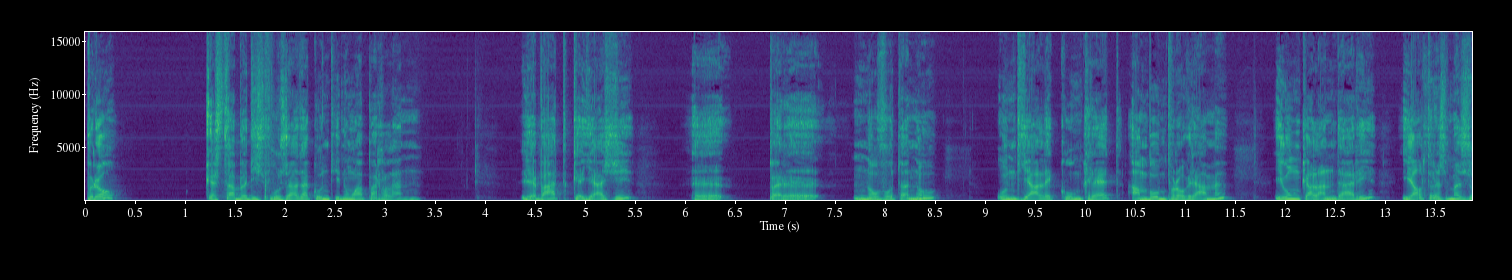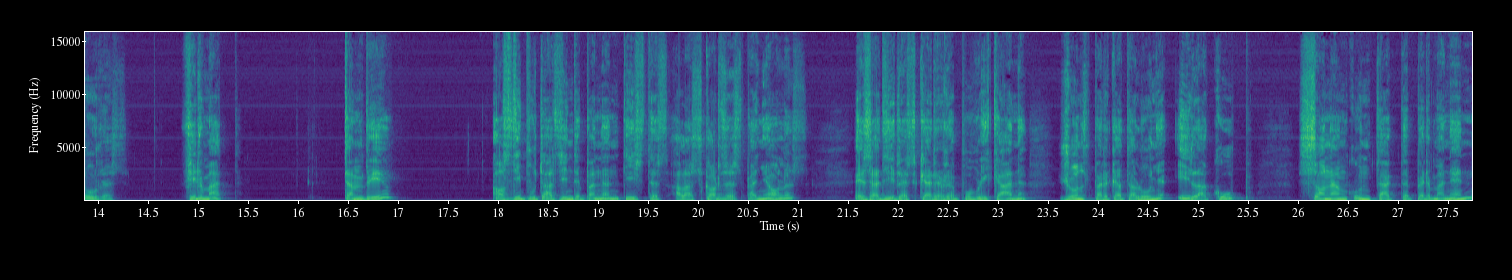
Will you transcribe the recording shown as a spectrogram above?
Però que estava disposada a continuar parlant. Llevat que hi hagi, eh, per eh, no votar no, un diàleg concret amb un programa i un calendari i altres mesures. Firmat. També els diputats independentistes a les Corts Espanyoles, és a dir, l'Esquerra Republicana, Junts per Catalunya i la CUP, són en contacte permanent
